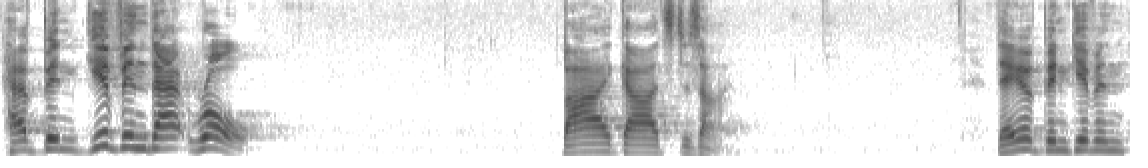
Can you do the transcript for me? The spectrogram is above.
have been given that role by God's design. They have been given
